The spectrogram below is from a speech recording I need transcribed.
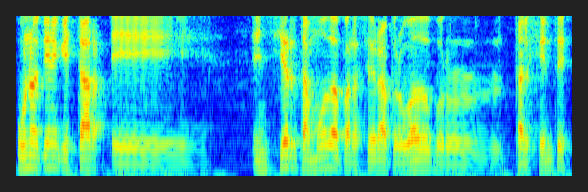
uno tiene que estar... Eh, en cierta moda para ser aprobado por tal gente?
